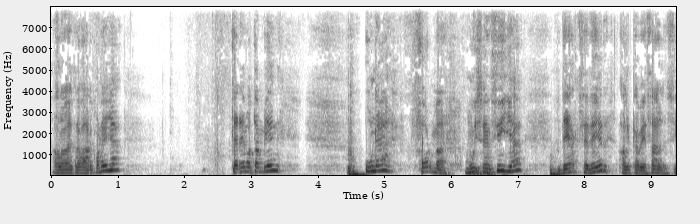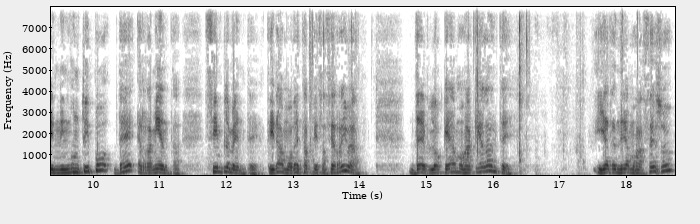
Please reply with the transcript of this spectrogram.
a la hora de trabajar con ella. Tenemos también una forma muy sencilla de acceder al cabezal sin ningún tipo de herramienta. Simplemente tiramos de esta pieza hacia arriba, desbloqueamos aquí adelante y ya tendríamos acceso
